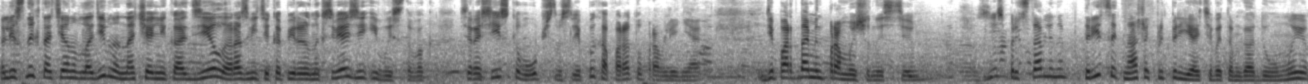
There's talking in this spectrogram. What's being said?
Лесных Татьяна Владимировна, начальника отдела развития кооперированных связей и выставок Всероссийского общества слепых аппарата управления. Департамент промышленности. Здесь представлены 30 наших предприятий в этом году. Мы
